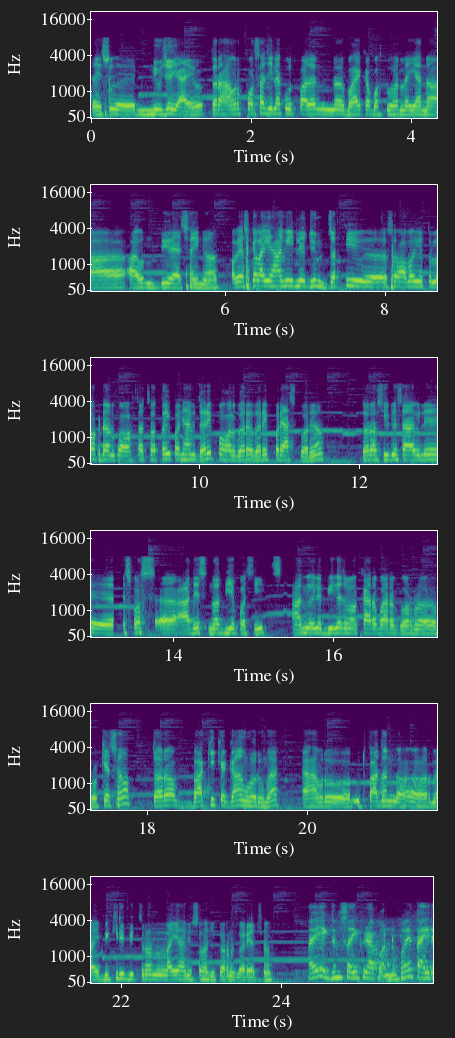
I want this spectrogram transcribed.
चाहिँ न्युजै आयो। तर हाम्रो पर्सा जिल्लाको उत्पादन भएका वस्तुहरूलाई यहाँ नआउनु दिइरहेको छैन। अब यसको लागि हामीले जुन जति अब यो त लकडाउनको अवस्था छ तै पनि हामी धेरै पहल गऱ्यौँ धेरै प्रयास गऱ्यौँ तर सिडिओ साहबले स्पष्ट आदेश नदिएपछि हामी अहिले विगतमा कारोबार गर्न रोकेका छौँ तर बाँकीका गाउँहरूमा हाम्रो उत्पादनहरूलाई बिक्री वितरणलाई हामी सहजीकरण गरेका छौँ है एकदम सही कुरा भन्नुभयो। बाहिर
